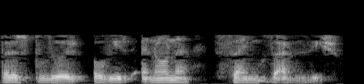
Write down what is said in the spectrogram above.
para se poder ouvir a nona sem mudar de disco.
